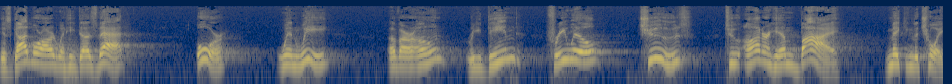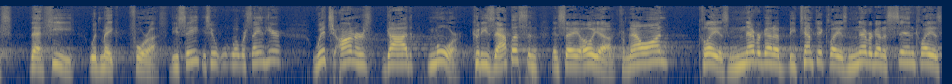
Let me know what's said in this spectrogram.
Is God more honored when He does that or when we, of our own redeemed free will, choose to honor him by making the choice that he would make for us. Do you see? You see what we're saying here? Which honors God more? Could he zap us and, and say, oh, yeah, from now on, Clay is never going to be tempted. Clay is never going to sin. Clay is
